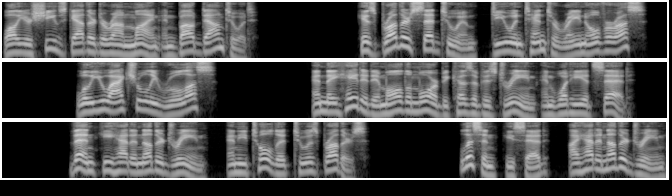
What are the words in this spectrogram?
while your sheaves gathered around mine and bowed down to it. His brothers said to him, Do you intend to reign over us? Will you actually rule us? And they hated him all the more because of his dream and what he had said. Then he had another dream, and he told it to his brothers. Listen, he said, I had another dream,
